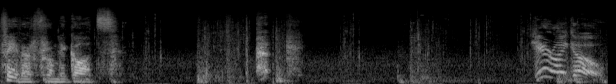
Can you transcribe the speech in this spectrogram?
Favor from the gods. Here I go.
